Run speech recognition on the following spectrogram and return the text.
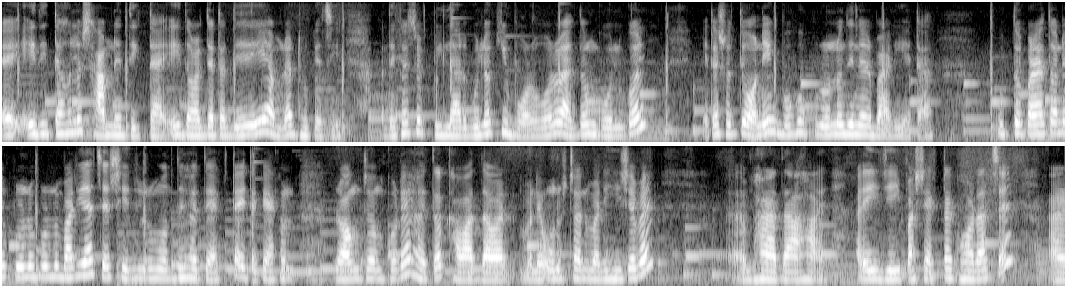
এই দিকটা হলো সামনের দিকটা, এই দরজাটা দিয়েই আমরা ঢুকেছি। দেখেছ পিলারগুলো কি বড় বড়, একদম গোল গোল। এটা সত্যি অনেক বহু পুরনো দিনের বাড়ি এটা। উত্তরপাড়ায় তো অনেক পুরনো পুরনো বাড়ি আছে, সেগুলোর মধ্যে হয়তো একটা, এটাকে এখন রং চং করে হয়তো খাবার দাওয়ার মানে অনুষ্ঠান বাড়ি হিসেবে ভাড়া দেওয়া হয়। আর এই যে এই পাশে একটা ঘর আছে, আর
